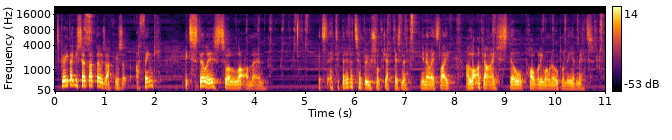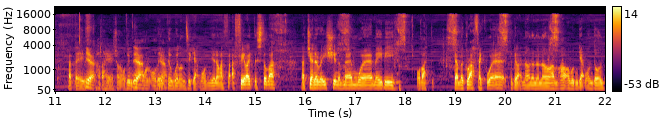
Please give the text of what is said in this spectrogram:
It's great that you said that though, Zach, because I think it still is to a lot of men. It's, it's a bit of a taboo subject, isn't it? You know, it's like a lot of guys still probably won't openly admit that they've Yeah. had a hair transplant or they Yeah, want one or they, yeah. they're willing to get one. You know, I, th- I feel like there's still that, that generation of men where maybe, or that demographic where they'd be like, no, no, no, no, I'm, I wouldn't get one done.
